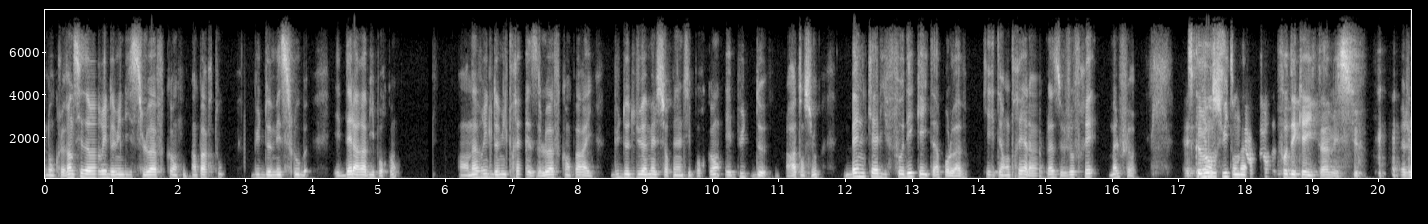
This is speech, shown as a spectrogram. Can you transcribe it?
Donc le 26 avril 2010, le Afghan, un partout, but de Mesloub et Del Arabi pour Caen. En avril 2013, le Afghan, pareil, but de Duhamel sur penalty pour Caen et but de, alors attention, Ben Kali Fodé Keita pour le Havre, qui était entré à la place de Geoffrey Malfleury. Est-ce que vous ensuite on a encore de Fodé Keita, messieurs? Je...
